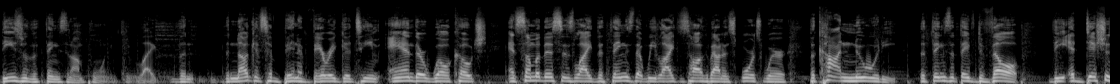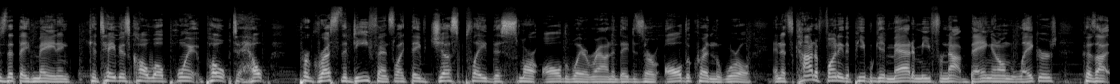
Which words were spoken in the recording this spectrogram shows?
these are the things that I'm pointing to. Like the the Nuggets have been a very good team and they're well coached. And some of this is like the things that we like to talk about in sports where the continuity, the things that they've developed, the additions that they've made, and Kentavious Caldwell Pope to help progress the defense. Like they've just played this smart all the way around, and they deserve all the credit in the world. And it's kind of funny that people get mad at me for not banging on the Lakers because I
